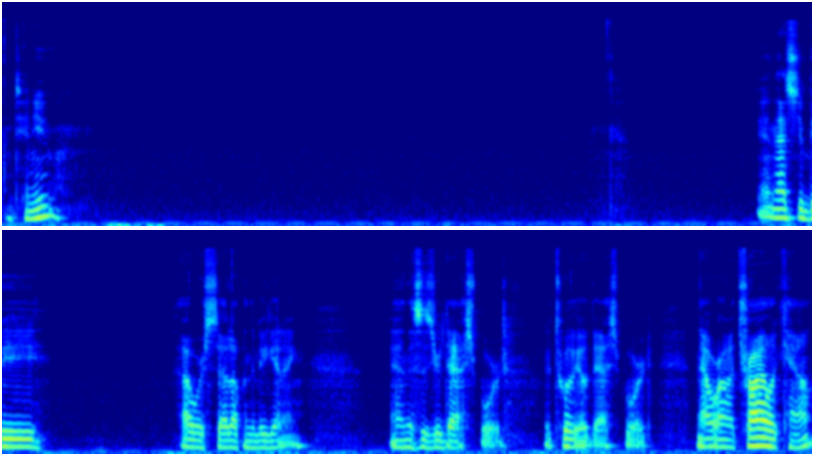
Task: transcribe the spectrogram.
Continue. And that should be how we're set up in the beginning. And this is your dashboard, the Twilio dashboard. Now we're on a trial account.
